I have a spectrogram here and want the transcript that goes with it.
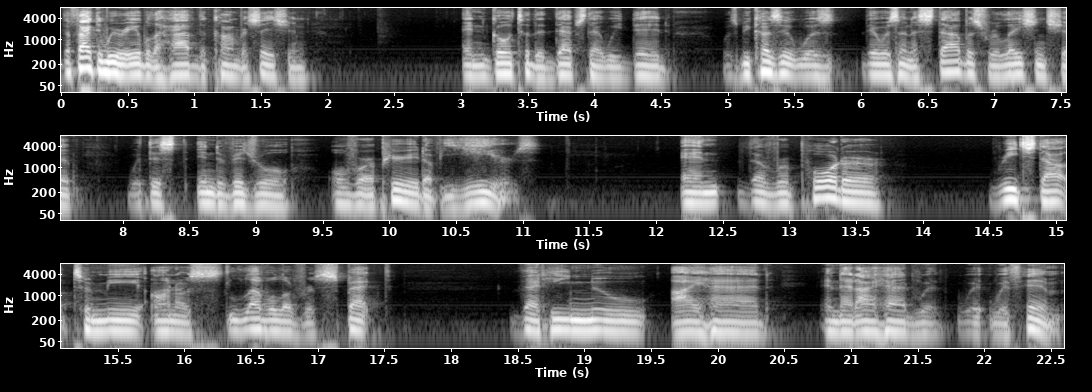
the fact that we were able to have the conversation and go to the depths that we did was because it was there was an established relationship with this individual over a period of years, and the reporter reached out to me on a level of respect that he knew I had and that I had with, with, with him.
